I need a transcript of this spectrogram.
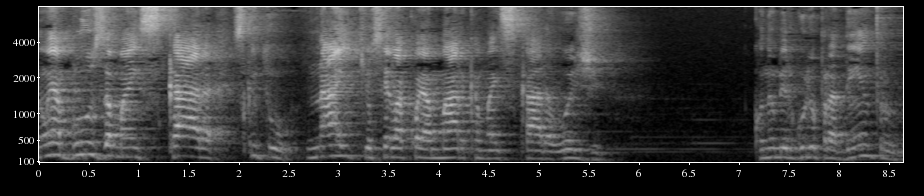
Não é a blusa mais cara, escrito Nike, ou sei lá qual é a marca mais cara hoje quando eu mergulho para dentro,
